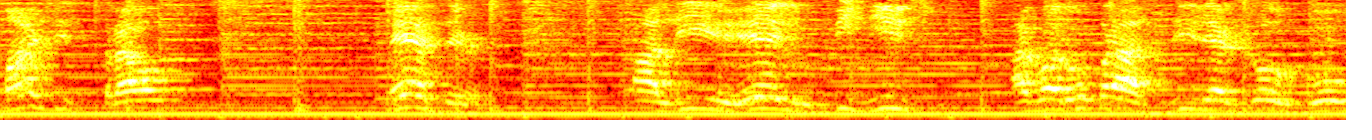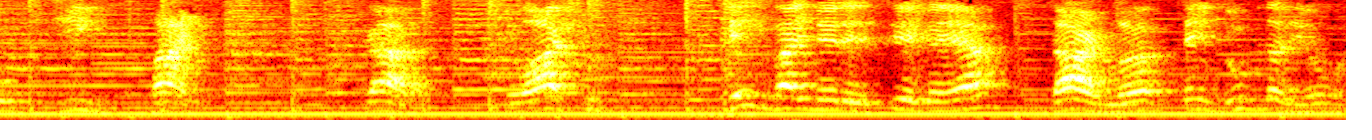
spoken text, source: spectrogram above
magistral, Éder, ali ele, o Vinícius. Agora o Brasília jogou demais. Cara, eu acho quem vai merecer ganhar? Darlan, sem dúvida nenhuma.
